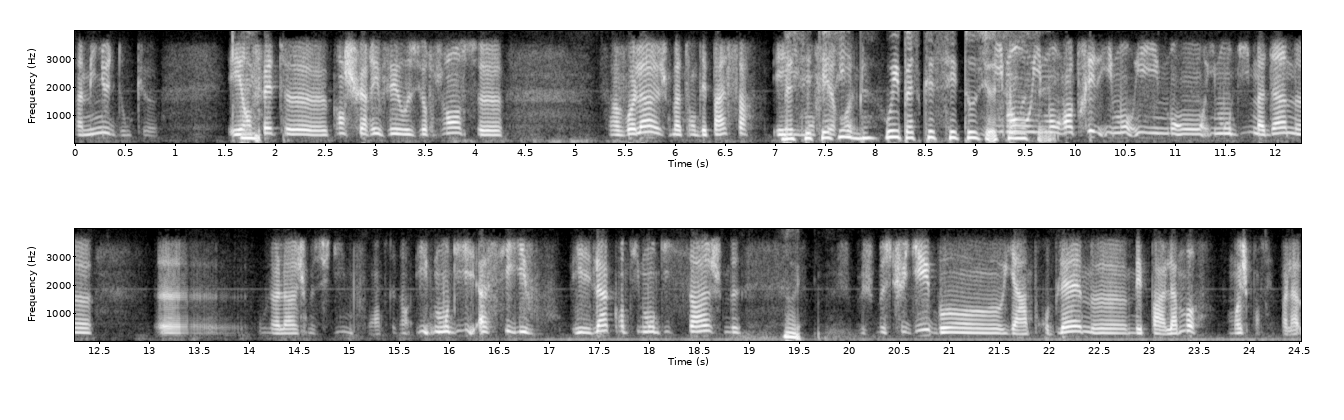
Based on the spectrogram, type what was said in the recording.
cinq minutes, donc. et en fait, quand je suis arrivée aux urgences, enfin voilà, je m'attendais pas à ça. Bah, c'est fait terrible. Oui, parce que c'est aux yeux. ils m'ont, ils m'ont rentré, ils m'ont, ils dit, Madame, euh, euh, là, je me suis dit, il me faut rentrer dans. Ils m'ont dit, asseyez-vous. Et là, quand ils m'ont dit ça, je me, Oui. je, je me suis dit, bon, il y a un problème, euh, mais pas à la mort. Moi, je pensais pas là.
